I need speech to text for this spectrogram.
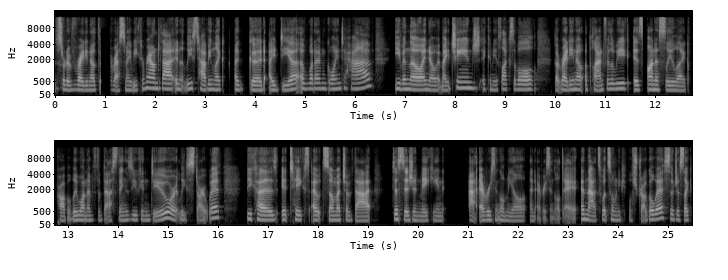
sort of writing out the rest of my week around that and at least having like a good idea of what I'm going to have even though I know it might change, it can be flexible, but writing out a plan for the week is honestly like probably one of the best things you can do, or at least start with, because it takes out so much of that decision making at every single meal and every single day. And that's what so many people struggle with. So just like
